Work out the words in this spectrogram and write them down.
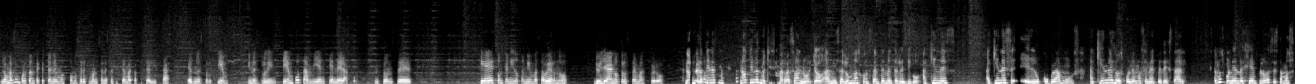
lo más importante que tenemos como seres humanos en este sistema capitalista es nuestro tiempo y nuestro tiempo también genera cosas. Entonces, ¿qué contenido también vas a ver, no? Yo ya en otros temas, pero... No, pero tienes, no, tienes muchísima razón, ¿no? Yo a mis alumnos constantemente les digo, ¿a quiénes, a quiénes elucubramos? ¿A quiénes los ponemos en el pedestal? Estamos poniendo ejemplos, estamos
